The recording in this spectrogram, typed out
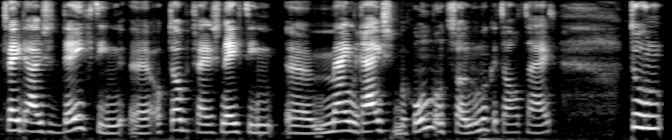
2019, uh, oktober 2019, uh, mijn reis begon, want zo noem ik het altijd. Toen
